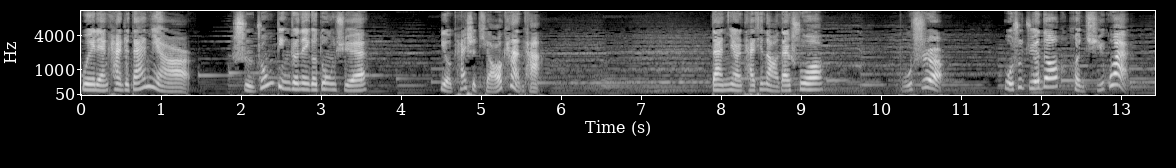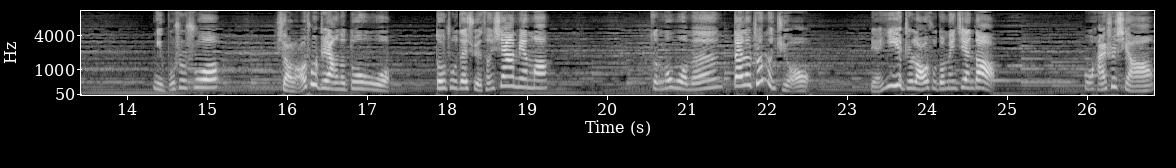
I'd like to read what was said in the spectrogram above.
威廉看着丹尼尔，始终盯着那个洞穴，又开始调侃他。丹尼尔抬起脑袋说：“不是，我是觉得很奇怪。你不是说小老鼠这样的动物都住在雪层下面吗？怎么我们待了这么久？”连一只老鼠都没见到，我还是想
